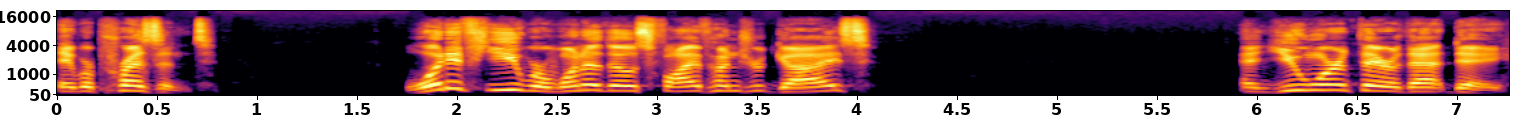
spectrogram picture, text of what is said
They were present. What if you were one of those 500 guys and you weren't there that day?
